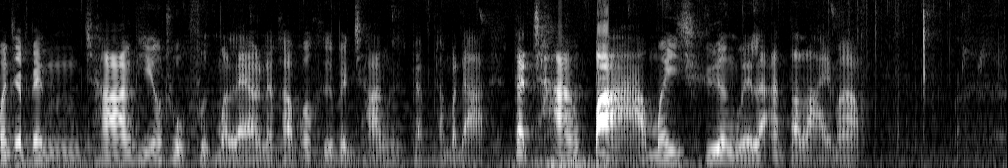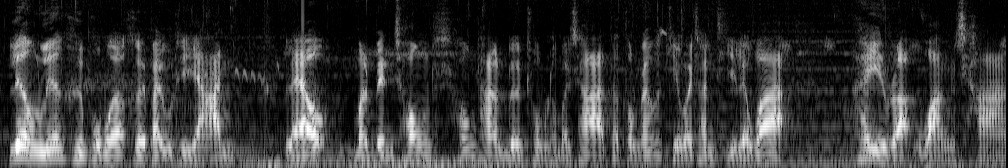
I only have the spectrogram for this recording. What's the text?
มันจะเป็นช้างที่เขาถูกฝึกมาแล้วนะครับ ก็คือเป็นช้างแบบธรรมดา แต่ช้างป่าไม่เชื่องเลยและอันตรายมาก เรื่องของเรื่องคือผมเคยไปอุทยาน แล้วมันเป็นช่องช่องทางเดินชมธรรมชาติ แต่ตรงนั้นก็เขียนไว้ทันทีเลยว่า ให้ระวังช้าง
